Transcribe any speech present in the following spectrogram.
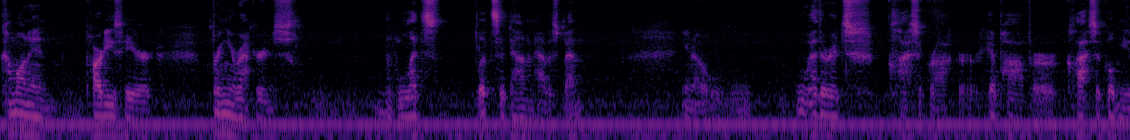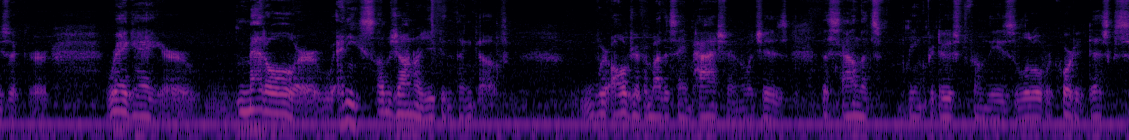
come on in, party's here, bring your records, let's let's sit down and have a spin. You know, whether it's classic rock or hip hop or classical music or reggae or metal or any subgenre you can think of, we're all driven by the same passion, which is the sound that's being produced from these little recorded discs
